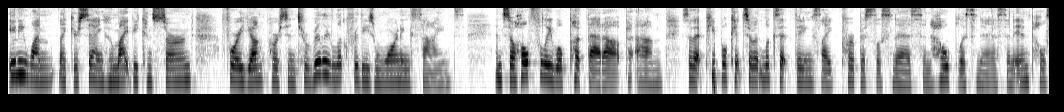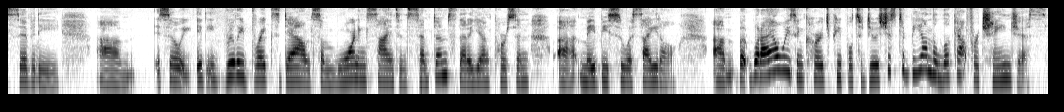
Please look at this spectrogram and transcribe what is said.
anyone, like you're saying, who might be concerned for a young person to really look for these warning signs. And so hopefully we'll put that up um, so that people can, so it looks at things like purposelessness and hopelessness and impulsivity. Um, so it, it really breaks down some warning signs and symptoms that a young person uh, may be suicidal. Um, but what I always encourage people to do is just to be on the lookout for changes.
